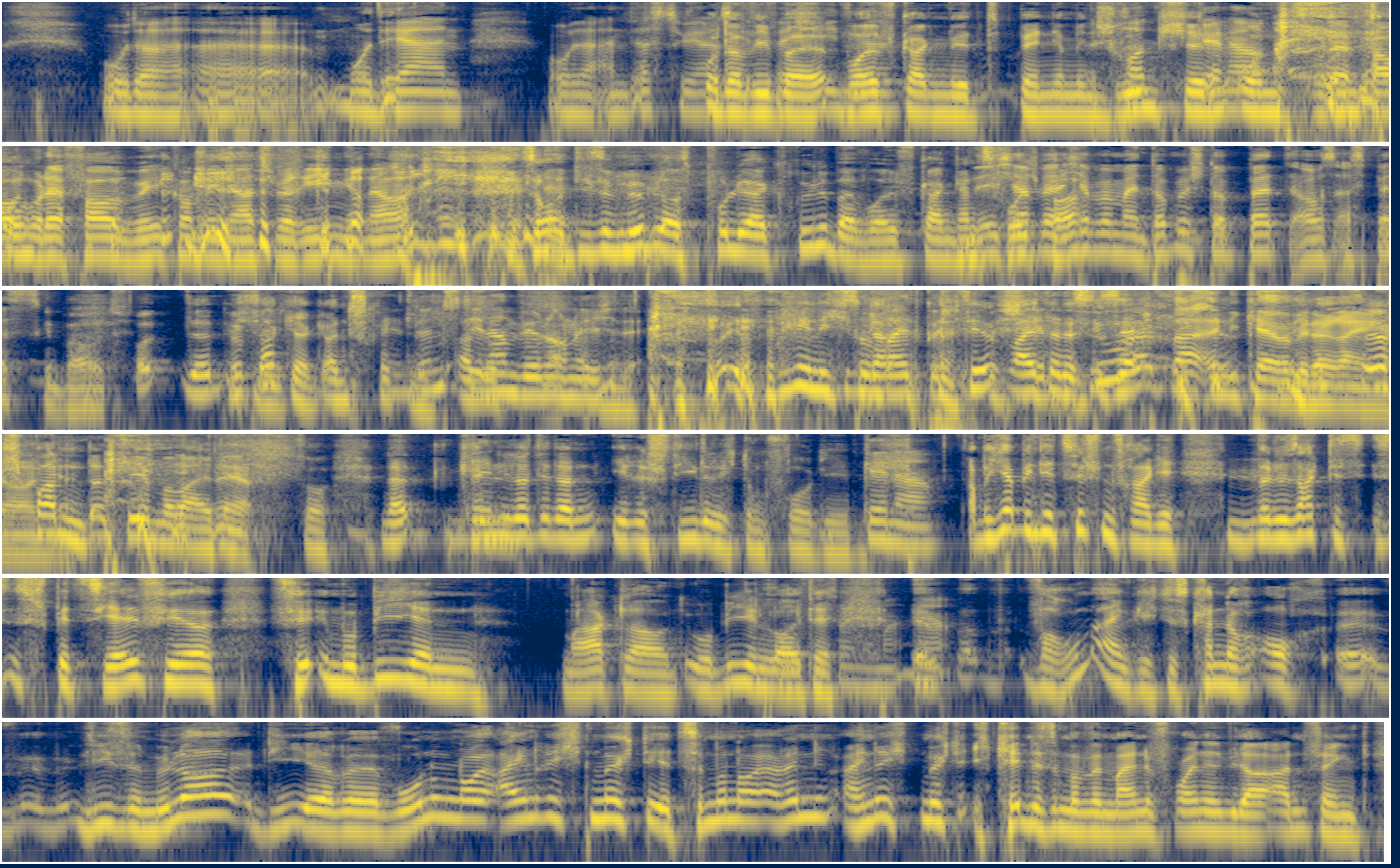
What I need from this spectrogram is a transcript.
oder äh, modern oder industrial. Es Oder wie bei Wolfgang mit Benjamin Schrott, Blümchen genau. und, Oder, v, oder VW-Kombinat Schwerin, genau. so und diese Möbel aus Polyacryl bei Wolfgang, ganz Nee, ich habe furchtbar. ich hab mein Doppelstockbett aus Asbest gebaut. Und, ja, ich sag ja, ganz schrecklich. Den Stil haben wir noch nicht. so, jetzt bringe nicht So weit erzähl weiter, das ist sehr, da in die Kerbe wieder sehr reingehauen, spannend, erzähl mal weiter. Ja. So, na, können die Leute dann ihre Stilrichtung vorgeben. Genau. Aber ich habe eine Zwischenfrage, Mhm. weil du sagtest, es ist speziell für, für Immobilienmakler und Immobilienleute. Äh, ja. Warum eigentlich? Das kann doch auch äh, Liesel Müller, die ihre Wohnung neu einrichten möchte, ihr Zimmer neu ein- einrichten möchte. Ich kenne das immer, wenn meine Freundin wieder anfängt,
